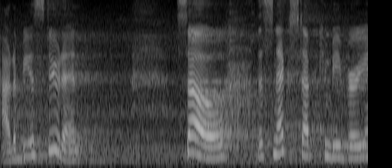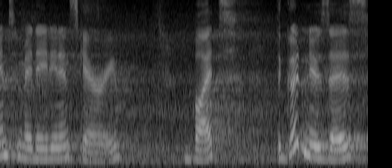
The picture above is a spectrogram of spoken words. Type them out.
how to be a student. So, this next step can be very intimidating and scary, but the good news is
